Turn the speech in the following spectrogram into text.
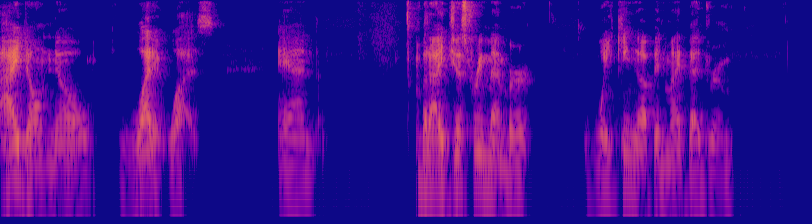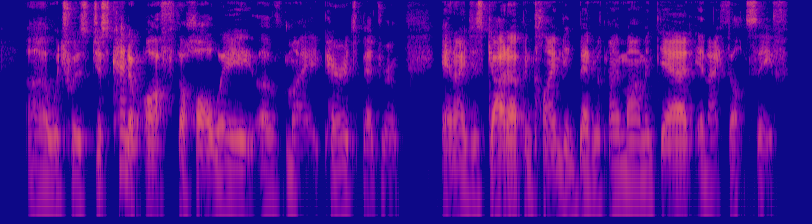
I don't know what it was. And but I just remember waking up in my bedroom, uh, which was just kind of off the hallway of my parents' bedroom. And I just got up and climbed in bed with my mom and dad, and I felt safe.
